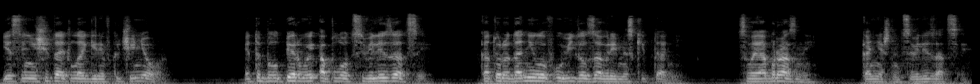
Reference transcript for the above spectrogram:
если не считать лагеря в Коченево. Это был первый оплот цивилизации, который Данилов увидел за время скитаний. Своеобразной, конечно, цивилизации.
